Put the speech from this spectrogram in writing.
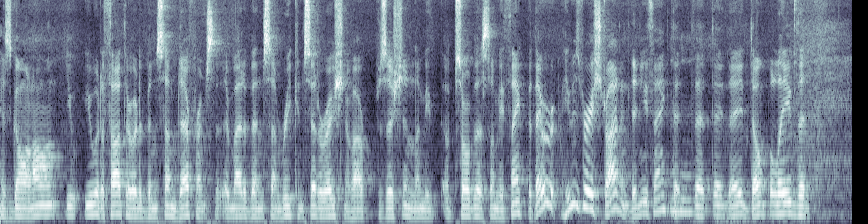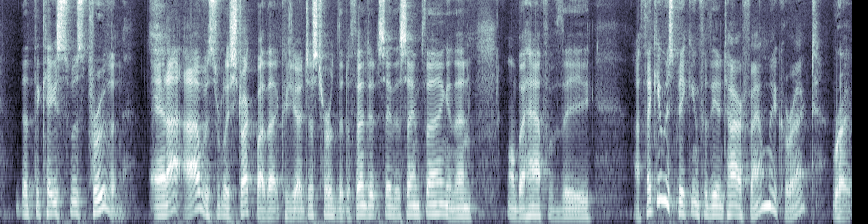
has gone on? You, you would have thought there would have been some deference, that there might have been some reconsideration of our position. Let me absorb this, let me think. But they were, he was very strident, didn't you think? That, mm-hmm. that they, they don't believe that, that the case was proven. And I, I was really struck by that because I just heard the defendant say the same thing. And then on behalf of the, I think he was speaking for the entire family, correct? Right.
